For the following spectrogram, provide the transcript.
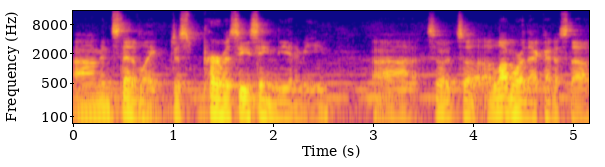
um, instead of like just perma CCing the enemy. Uh, so it's a, a, lot more of that kind of stuff.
